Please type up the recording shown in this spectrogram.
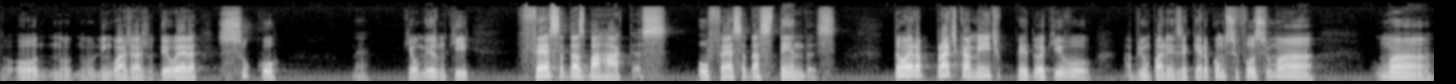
ou no, no linguajar judeu, era Sukkot, né? que é o mesmo que festa das barracas, ou festa das tendas. Então era praticamente, perdoa aqui, vou abrir um parênteses aqui, era como se fosse uma, uma,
